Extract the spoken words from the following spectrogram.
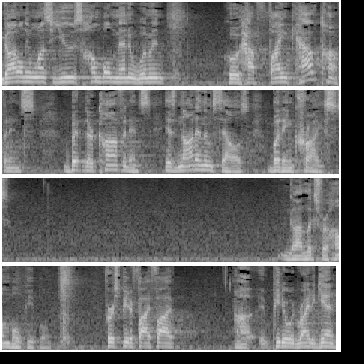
God only wants to use humble men and women who have find have confidence but their confidence is not in themselves, but in Christ. God looks for humble people. 1 Peter 5 5, uh, Peter would write again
